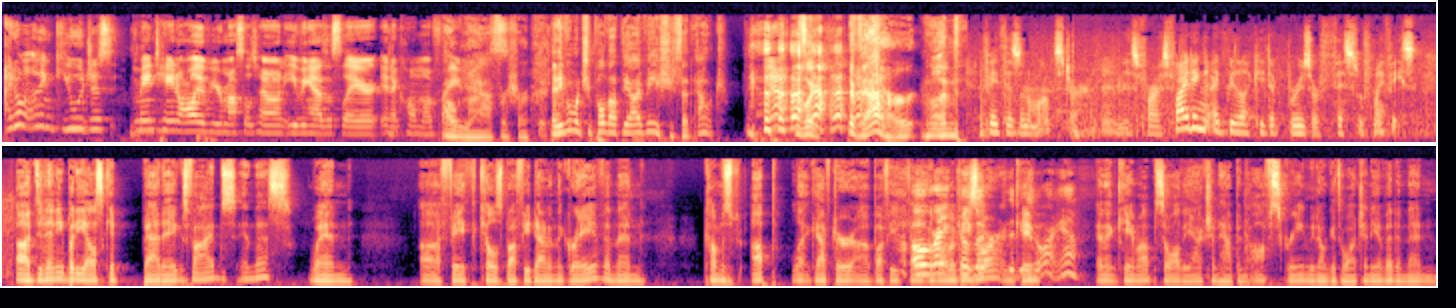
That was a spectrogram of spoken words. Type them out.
I don't think you would just maintain all of your muscle tone even as a Slayer in a coma for Oh eight yeah, months. for sure. And even when she pulled out the IV, she said, "Ouch." I was like, if that hurt, then Faith isn't a monster, and as far as fighting, I'd be lucky to bruise her fist with my face. Uh, did anybody else get bad eggs vibes in this when uh, Faith kills Buffy down in the grave and then comes up like after uh, Buffy killed Oh, the right, Mama kills the- and the came Bezoar, yeah. and then came up, so all the action happened off screen. We don't get to watch any of it, and then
